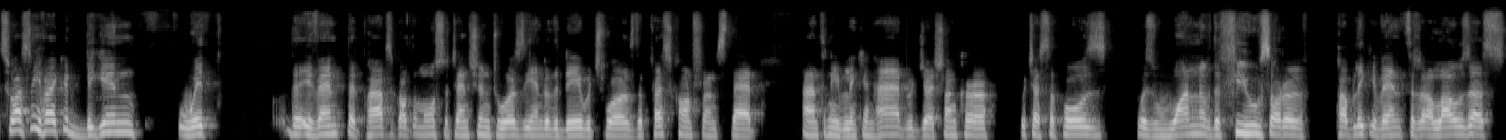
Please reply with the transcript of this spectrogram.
Suhasini, if I could begin with the event that perhaps got the most attention towards the end of the day, which was the press conference that Antony Blinken had with Jaishankar, which I suppose was one of the few sort of public events that allows us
